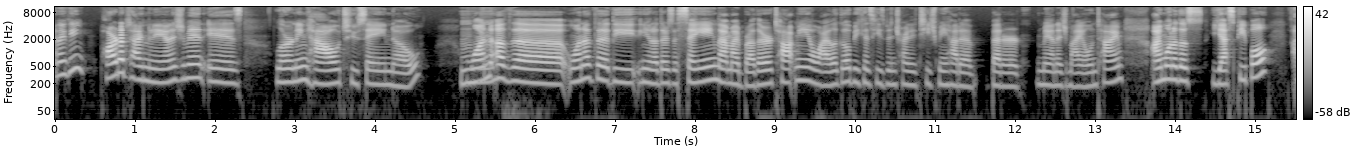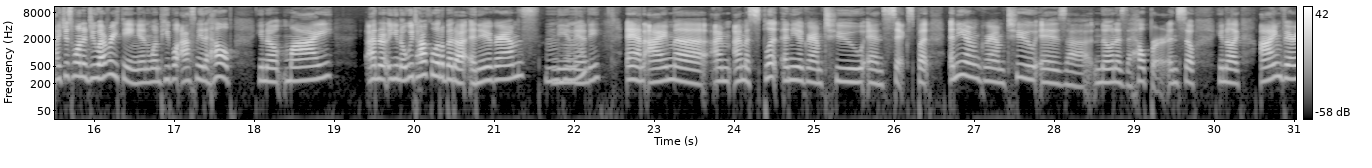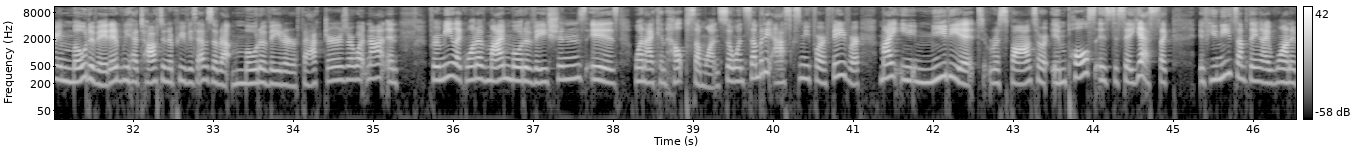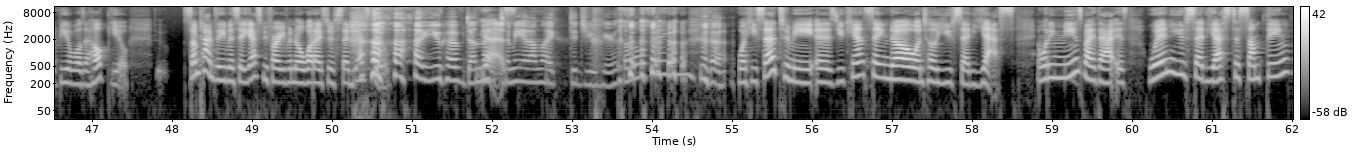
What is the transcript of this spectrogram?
And I think part of time management is learning how to say no. One mm-hmm. of the one of the the you know there's a saying that my brother taught me a while ago because he's been trying to teach me how to better manage my own time. I'm one of those yes people. I just want to do everything and when people ask me to help, you know, my I don't you know, we talk a little bit about enneagrams, me and Mandy, and I'm a I'm I'm a split enneagram 2 and 6, but enneagram 2 is uh, known as the helper. And so, you know, like I'm very motivated. We had talked in a previous episode about motivator factors or whatnot, and for me, like one of my motivations is when I can help someone. So when somebody asks me for a favor, my immediate response or impulse is to say yes. Like if you need something, I want to be able to help you. Sometimes I even say yes before I even know what I just said yes to. you have done that to me, and I'm like, did you hear the whole thing? what he said to me is, You can't say no until you've said yes. And what he means by that is, when you've said yes to something,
